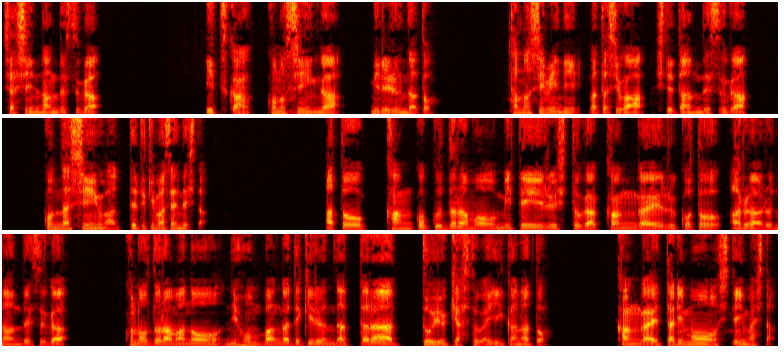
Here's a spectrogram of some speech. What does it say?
写真なんですが、いつかこのシーンが見れるんだと楽しみに私はしてたんですが、こんなシーンは出てきませんでした。あと、韓国ドラマを見ている人が考えることあるあるなんですが、このドラマの日本版ができるんだったら、どういうキャストがいいかなと考えたりもしていました。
